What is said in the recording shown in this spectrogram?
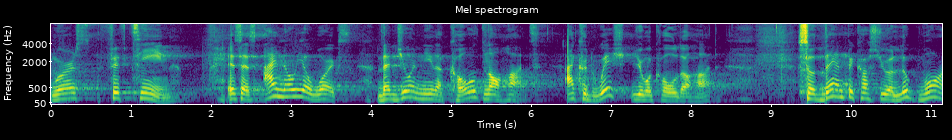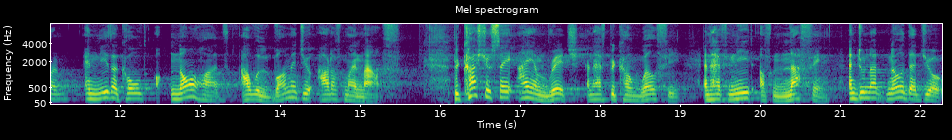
verse 15. It says, I know your works, that you are neither cold nor hot. I could wish you were cold or hot. So then, because you are lukewarm and neither cold nor hot, I will vomit you out of my mouth. Because you say, I am rich and have become wealthy and have need of nothing, and do not know that you are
